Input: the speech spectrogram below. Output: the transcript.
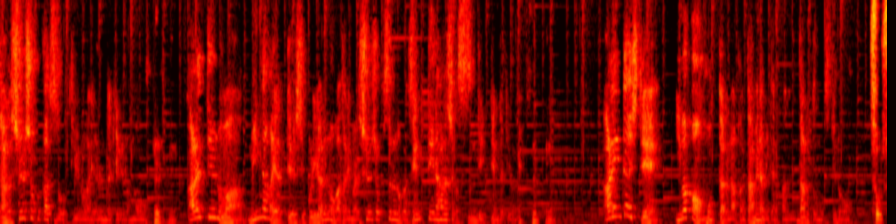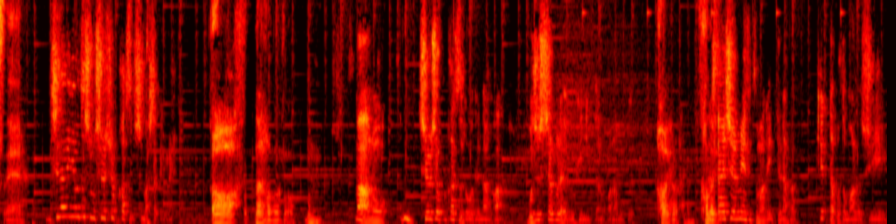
あの就職活動っていうのがやるんだけれども、うんうん。あれっていうのはみんながやってるし、これやるのが当たり前で、就職するのが前提で話が進んでいってんだけどね。うんうん。あれに対して違和感を持ったらなんかダメだみたいな感じになると思うんですけど、そうですね。ちなみに私も就職活動しましたけどね。ああ、なるほど、なるほど。うん。まあ、あの、就職活動でなんか、50社ぐらい受けに行ったのかな、僕。はいはいはい。かなり。最終面接まで行って、なんか、蹴ったこともあるし、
